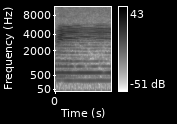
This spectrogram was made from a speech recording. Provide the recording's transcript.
be.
